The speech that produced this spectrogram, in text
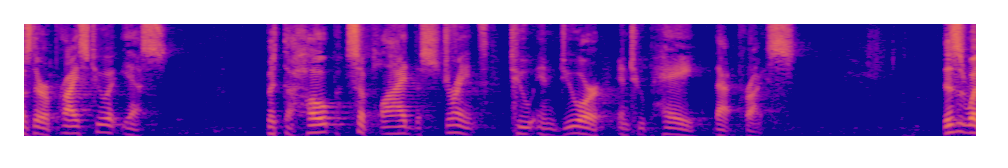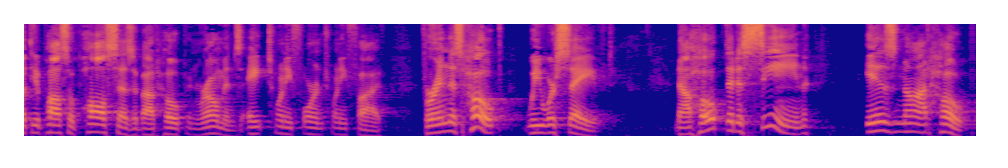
Was there a price to it? Yes. But the hope supplied the strength to endure and to pay that price. This is what the apostle Paul says about hope in Romans 8:24 and 25. For in this hope we were saved. Now hope that is seen is not hope.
